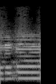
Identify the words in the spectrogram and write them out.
angpaunya dong.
